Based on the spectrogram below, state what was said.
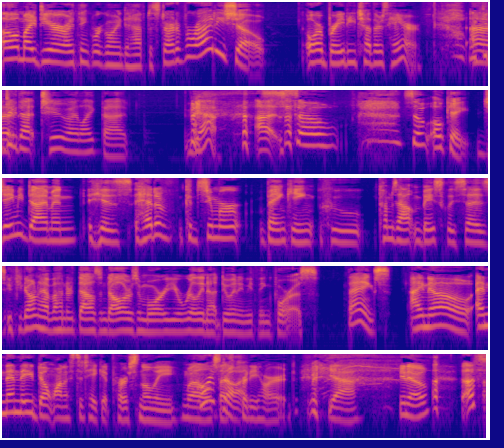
Oh, my dear, I think we're going to have to start a variety show. Or braid each other's hair. We uh, could do that too. I like that. Yeah. Uh, so, so okay. Jamie Dimon, his head of consumer banking, who comes out and basically says, if you don't have a $100,000 or more, you're really not doing anything for us. Thanks. I know. And then they don't want us to take it personally. Well, that's not. pretty hard. Yeah. You know, us,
